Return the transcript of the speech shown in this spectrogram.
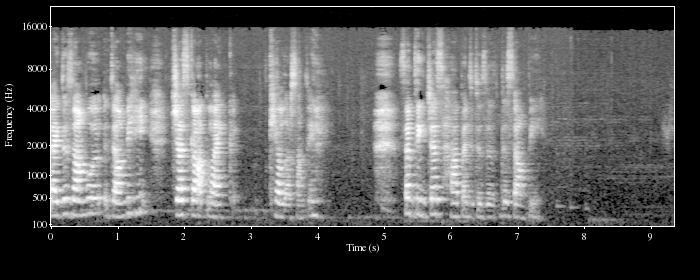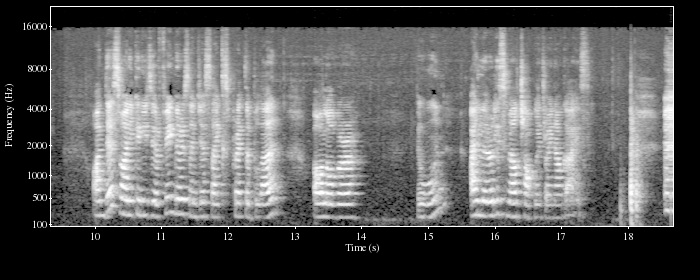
Like the zombie, zombie just got like killed or something. something just happened to the, the zombie. On this one, you can use your fingers and just like spread the blood all over the wound. I literally smell chocolate right now, guys.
